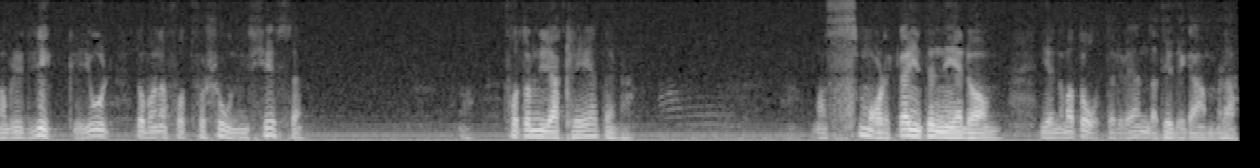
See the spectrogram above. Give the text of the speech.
Man blir lyckliggjord då man har fått försoningskyssen, fått de nya kläderna, man smolkar inte ner dem genom att återvända till det gamla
